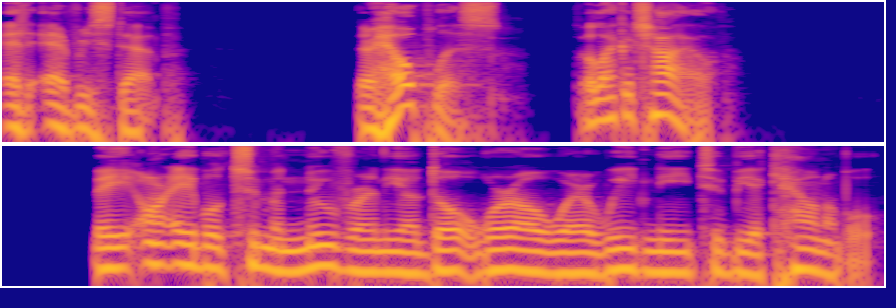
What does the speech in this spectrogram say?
at every step. They're helpless. They're like a child. They aren't able to maneuver in the adult world where we need to be accountable.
